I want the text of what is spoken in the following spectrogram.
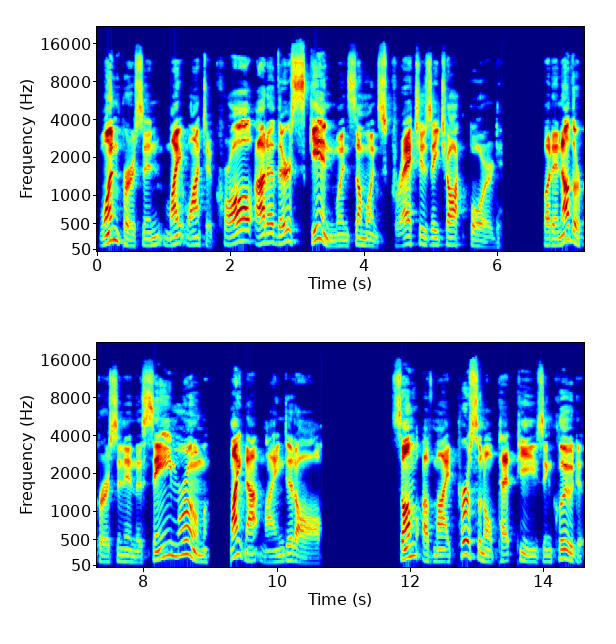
One person might want to crawl out of their skin when someone scratches a chalkboard, but another person in the same room might not mind at all. Some of my personal pet peeves include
